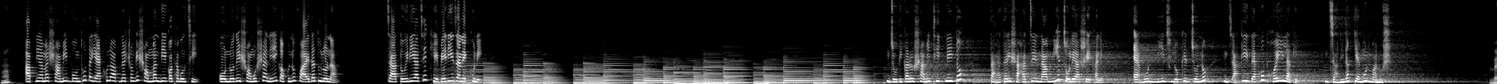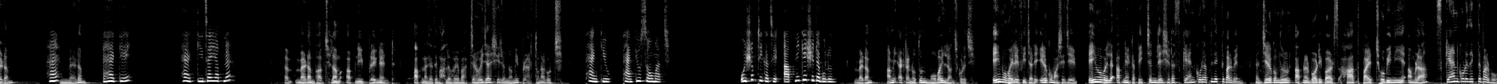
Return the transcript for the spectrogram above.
হ্যাঁ আপনি আমার স্বামীর বন্ধু তাই এখনও আপনার সঙ্গে সম্মান দিয়ে কথা বলছি। অন্যদের সমস্যা নিয়ে কখনো ফায়দা তুলো না। চা তৈরি আছে খেয়ে বেরিয়ে যান এক্ষুনি। যদি কারও স্বামী ঠিক নেই তো তাড়াতাড়ি সাহায্যের নাম নিয়ে চলে আসে এখানে। এমন নিজ লোকের জন্য যাকেই দেখো ভয়ই লাগে। জানি না কেমন মানুষ। ম্যাডাম? হ্যাঁ? ম্যাডাম? হ্যাঁ কে? হ্যাঁ কি চাই আপনার? ম্যাডাম ভাবছিলাম আপনি প্রেগনেন্ট আপনার যাতে ভালোভাবে বাচ্চা হয়ে যায় সেজন্য আমি প্রার্থনা করছি। Thank you thank you so much ওইসব ঠিক আছে আপনি কে সেটা বলুন? ম্যাডাম আমি একটা নতুন মোবাইল লঞ্চ করেছি। এই মোবাইলের ফিচারে এরকম আসে যে এই মোবাইলে আপনি একটা পিকচার নিলে সেটা স্ক্যান করে আপনি দেখতে পারবেন। যেরকম ধরুন আপনার বডি পার্টস হাত পায়ের ছবি নিয়ে আমরা স্ক্যান করে দেখতে পারব।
